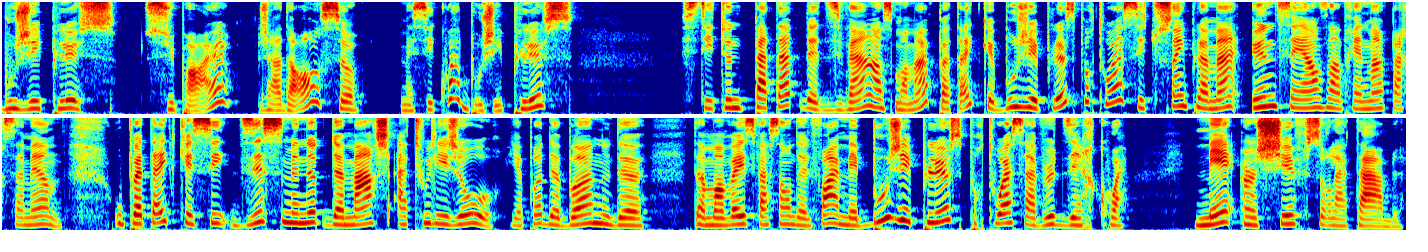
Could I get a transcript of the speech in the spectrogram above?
bouger plus. Super, j'adore ça. Mais c'est quoi bouger plus? Si une patate de divan en ce moment, peut-être que bouger plus pour toi, c'est tout simplement une séance d'entraînement par semaine. Ou peut-être que c'est 10 minutes de marche à tous les jours. Il n'y a pas de bonne ou de mauvaise façon de le faire. Mais bouger plus pour toi, ça veut dire quoi? Mets un chiffre sur la table.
